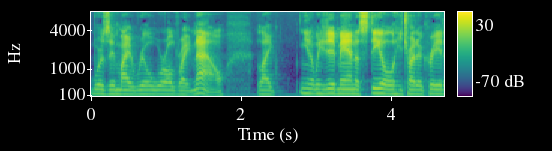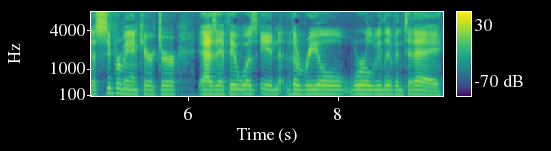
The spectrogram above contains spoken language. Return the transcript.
was in my real world right now, like you know, when he did Man of Steel, he tried to create a Superman character as if it was in the real world we live in today.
